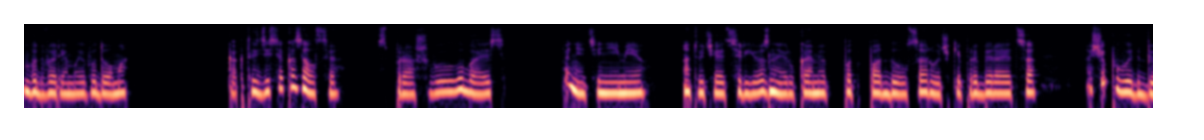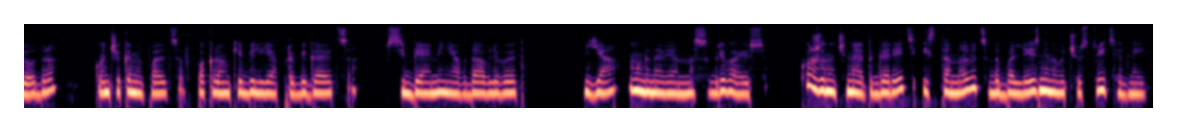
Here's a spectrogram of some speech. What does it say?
во дворе моего дома. «Как ты здесь оказался?» — спрашиваю, улыбаясь. «Понятия не имею», — отвечает серьезно и руками под подол сорочки пробирается. Ощупывает бедра, кончиками пальцев по кромке белья пробегается. В себя меня вдавливает. Я мгновенно согреваюсь. Кожа начинает гореть и становится до болезненного чувствительной.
